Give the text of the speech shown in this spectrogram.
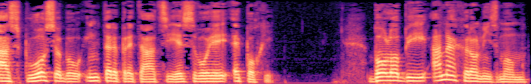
a spôsobov interpretácie svojej epochy. Bolo by anachronizmom,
